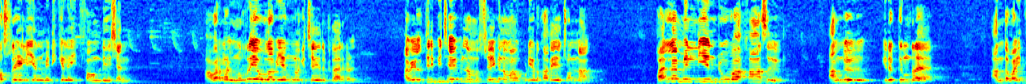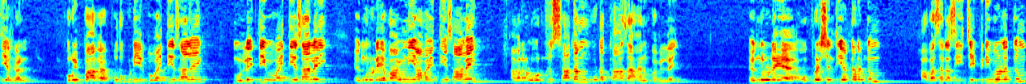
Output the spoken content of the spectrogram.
ஆஸ்திரேலியன் மெடிக்கல் எய்ட் ஃபவுண்டேஷன் அவர்கள் நிறைய உதவி எங்களுக்கு செய்திருக்கிறார்கள். அவைகள் திருப்பி செய்வி நம்ம செய்வி நம்ம அப்படி ஒரு கதையை சொன்னால் பல மில்லியன் ரூபா காசு அங்கு இருக்கின்ற அந்த வைத்தியர்கள் குறிப்பாக புதுக்குடியிருப்பு வைத்தியசாலை முல்லைத்தீவு வைத்தியசாலை எங்களுடைய வவுனியா வைத்தியசாலை அவர்கள் ஒரு சதம் கூட காசாக அனுப்பவில்லை. எங்களுடைய ஆப்ரேஷன் தியேட்டருக்கும் அவசர சிகிச்சை பிரிவுகளுக்கும்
